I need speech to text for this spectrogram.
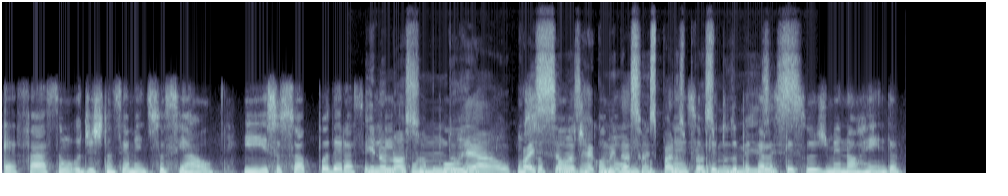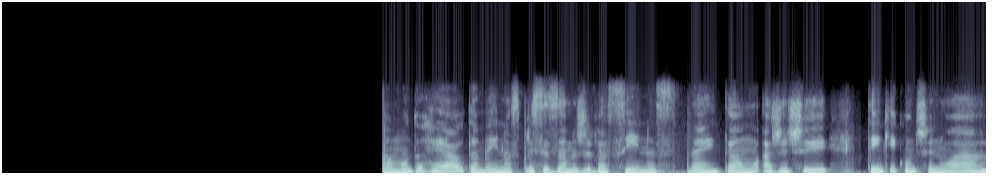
é, façam o distanciamento social. E isso só poderá ser e feito no nosso com mundo apoio, real, um quais são as recomendações para né, os próximos sobretudo meses? para aquelas pessoas de menor renda. No mundo real também nós precisamos de vacinas, né? Então a gente tem que continuar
